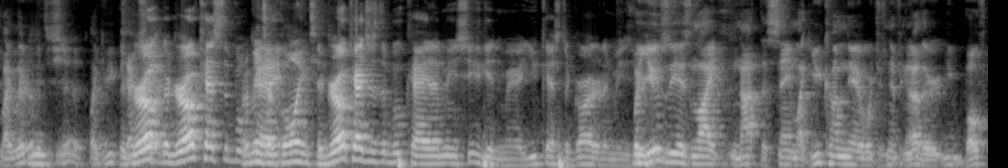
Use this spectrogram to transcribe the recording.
Like It literally? means you should. Like if you The catch girl, it- the girl catches the bouquet. It means you're going to. The girl catches the bouquet. That means she's getting married. You catch the garter. That means. But you're usually it's like not the same. Like you come there with your significant other, you both.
